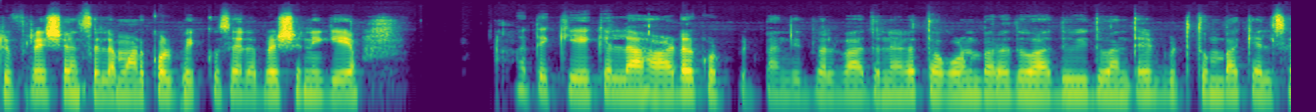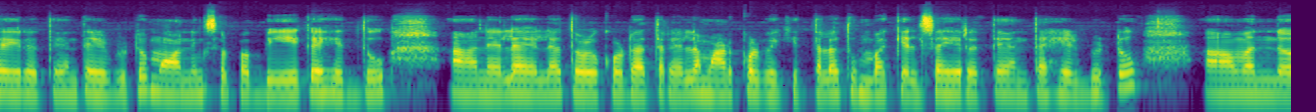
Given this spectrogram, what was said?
ಪ್ರಿಪ್ರೇಷನ್ಸ್ ಎಲ್ಲ ಮಾಡ್ಕೊಳ್ಬೇಕು ಸೆಲೆಬ್ರೇಷನಿಗೆ ಮತ್ತು ಕೇಕೆಲ್ಲ ಆರ್ಡರ್ ಕೊಟ್ಬಿಟ್ಟು ಬಂದಿದ್ವಲ್ವ, ಅದನ್ನೆಲ್ಲ ತೊಗೊಂಡು ಬರೋದು, ಅದು ಇದು ಅಂತ ಹೇಳ್ಬಿಟ್ಟು ತುಂಬ ಕೆಲಸ ಇರುತ್ತೆ ಅಂತ ಹೇಳ್ಬಿಟ್ಟು ಮಾರ್ನಿಂಗ್ ಸ್ವಲ್ಪ ಬೇಗ ಎದ್ದು ನೆಲ ಎಲ್ಲ ತೊಳ್ಕೊಂಡು ಆ ಥರ ಎಲ್ಲ ಮಾಡ್ಕೊಳ್ಬೇಕಿತ್ತಲ್ಲ, ತುಂಬ ಕೆಲಸ ಇರುತ್ತೆ ಅಂತ ಹೇಳಿಬಿಟ್ಟು ಒಂದು,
